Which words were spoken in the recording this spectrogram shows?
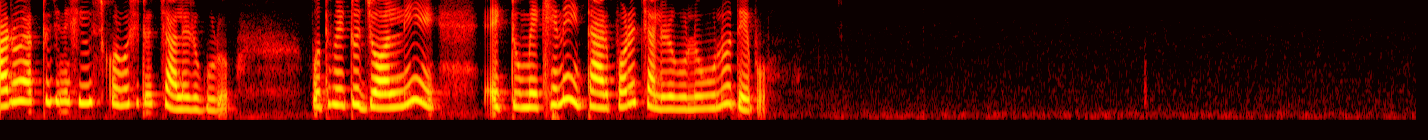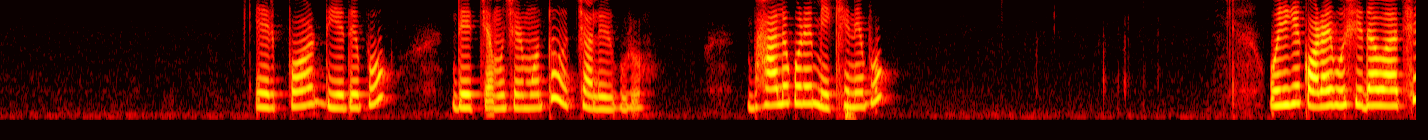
আরও একটা জিনিস ইউজ করব, সেটা চালের গুঁড়ো। প্রথমে একটু জল নিয়ে একটু মেখে নিই, তারপরে চালের গুঁড়োগুলো দেব। এরপর দিয়ে দেব দেড় চামচের মতো চালের গুঁড়ো। ভালো করে মেখে নেব। ওইদিকে কড়াই বসিয়ে দেওয়া আছে,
